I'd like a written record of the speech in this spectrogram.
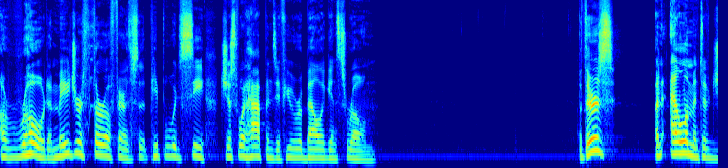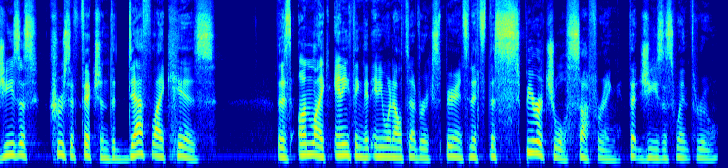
a road, a major thoroughfare, so that people would see just what happens if you rebel against Rome. But there's an element of Jesus' crucifixion, the death like his, that is unlike anything that anyone else ever experienced. And it's the spiritual suffering that Jesus went through.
